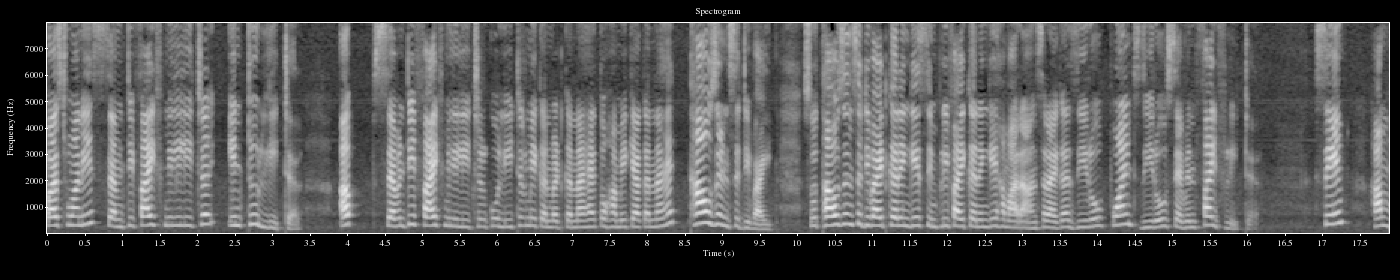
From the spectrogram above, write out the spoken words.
first one is 75 millilitre into litre अब 75 मिलीलीटर को लीटर में कन्वर्ट करना है तो हमें क्या करना है? थाउज़ेंड से डिवाइड सो so, थाउज़ेंड से डिवाइड करेंगे सिंप्लीफाई करेंगे हमारा आंसर आएगा zero point zero seven five litre same हम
